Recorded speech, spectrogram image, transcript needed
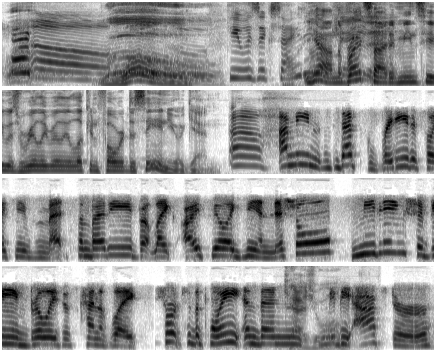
texts. Oh, Whoa. he was excited. Yeah, on the bright side, it means he was really, really looking forward to seeing you again. Oh, I mean, that's great if like you've met somebody, but like I feel like the initial meeting should be really just kind of like short to the point and then Casual. maybe after.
